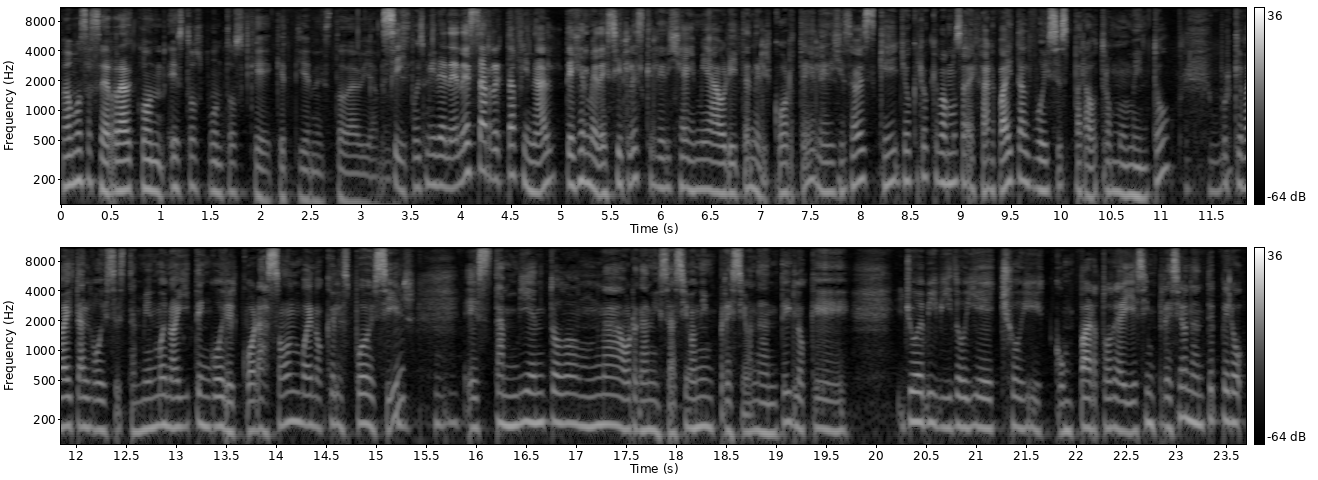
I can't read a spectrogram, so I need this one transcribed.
vamos a cerrar con estos puntos que, que tienes todavía. Sí, pues miren, en esta recta final, déjenme decirles que le dije a Amy ahorita en el corte, le dije, ¿sabes qué? Yo creo que vamos a dejar Vital Voices para otro momento, porque Vital Voices también, bueno, ahí tengo el corazón, bueno, ¿qué les puedo decir? Es también toda una organización impresionante y lo que yo he vivido y he hecho y comparto de ahí es impresionante, pero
